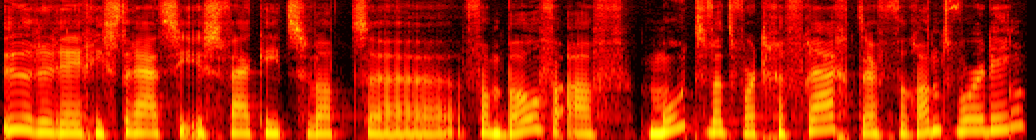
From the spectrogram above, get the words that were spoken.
urenregistratie is vaak iets wat uh, van bovenaf moet, wat wordt gevraagd ter verantwoording.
